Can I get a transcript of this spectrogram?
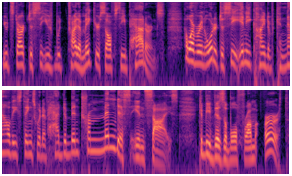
you'd start to see you would try to make yourself see patterns. However, in order to see any kind of canal, these things would have had to been tremendous in size to be visible from Earth.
